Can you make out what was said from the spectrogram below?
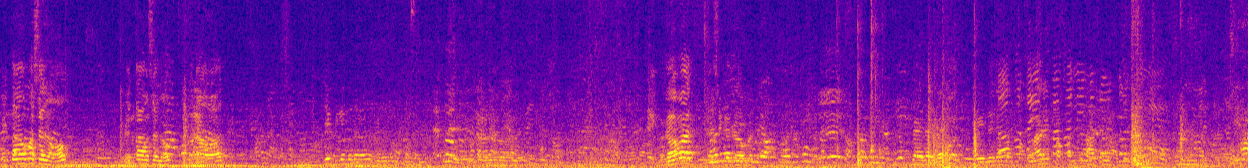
May tao ba sa loob? May tao sa loob? Manawad? Gagawad! Kasi gagawad. Sige.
